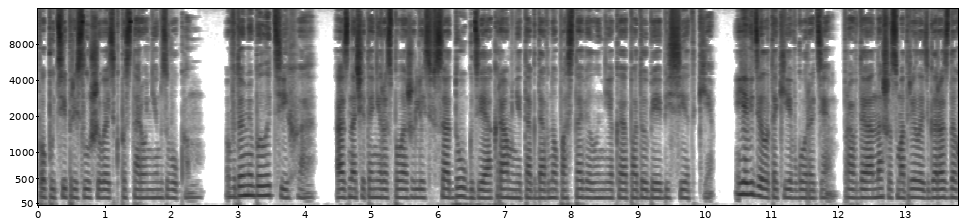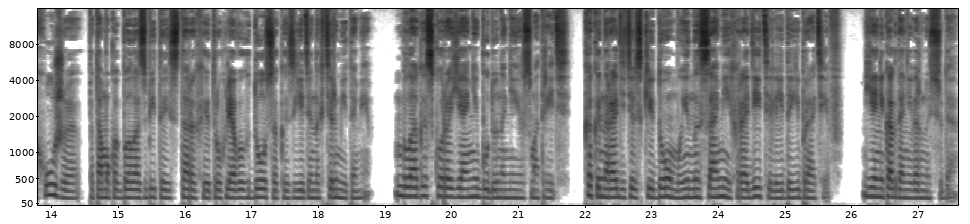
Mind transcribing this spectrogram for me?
по пути прислушиваясь к посторонним звукам. В доме было тихо, а значит, они расположились в саду, где Акрам не так давно поставил некое подобие беседки. Я видела такие в городе. Правда, наша смотрелась гораздо хуже, потому как была сбита из старых и трухлявых досок, изъеденных термитами. Благо, скоро я не буду на нее смотреть. Как и на родительский дом, и на самих родителей, да и братьев. Я никогда не вернусь сюда.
